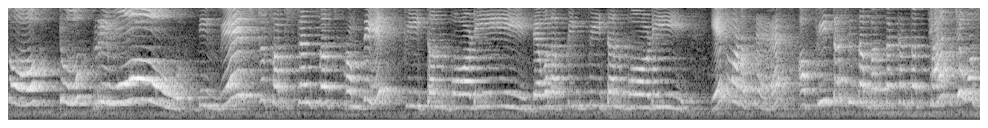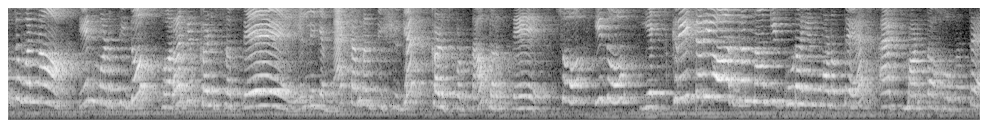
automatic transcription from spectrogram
so to remove the waste substances from the fetal body developing fetal body ಏನ್ ಮಾಡುತ್ತೆ? ಆ ಫೀಟಸ್ ಇಂದ ಬರ್ತಕ್ಕಂಥ ತ್ಯಾಜ್ಯ ವಸ್ತುವನ್ನ ಏನ್ ಮಾಡುತ್ತಿದ್ದು ಹೊರಗೆ ಕಳಿಸುತ್ತೆ. ಎಲ್ಲಿಗೆ? ಮ್ಯಾಟರ್ನಲ್ ಟಿಶ್ಯೂಗೆ ಕಳಿಸ್ಕೊಡ್ತಾ ಬರುತ್ತೆ. ಸೊ ಇದು ಎಕ್ಸ್ಕ್ರೇಟರಿ ಆರ್ಗನ್ ಆಗಿ ಕೂಡ ಏನ್ ಮಾಡುತ್ತೆ? ಆಕ್ಟ್ ಮಾಡ್ತಾ ಹೋಗುತ್ತೆ.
